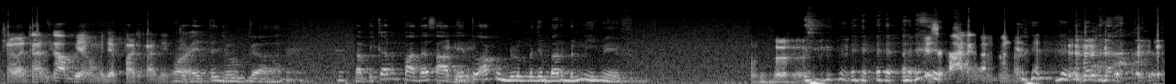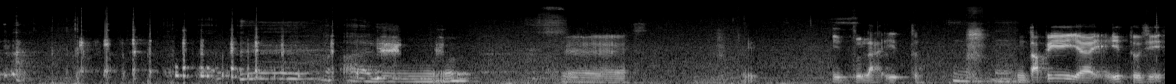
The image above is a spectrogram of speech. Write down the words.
Jangan-jangan kamu yang menyebarkan itu. Wah itu juga. Tapi kan pada saat itu aku belum menyebar benih Mif ya sekarang kan aduh. Eh, itulah itu. Hmm, tapi ya itu sih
